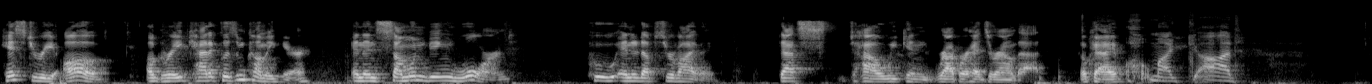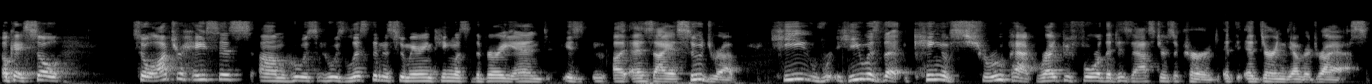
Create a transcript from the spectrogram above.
history of a great cataclysm coming here, and then someone being warned who ended up surviving. That's how we can wrap our heads around that. Okay. Oh my God. Okay, so so Atrahasis, um, who was who was listed in the Sumerian king list at the very end, is uh, as Ziusudra. He he was the king of Shuruppak right before the disasters occurred at at, during the Younger Dryas.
